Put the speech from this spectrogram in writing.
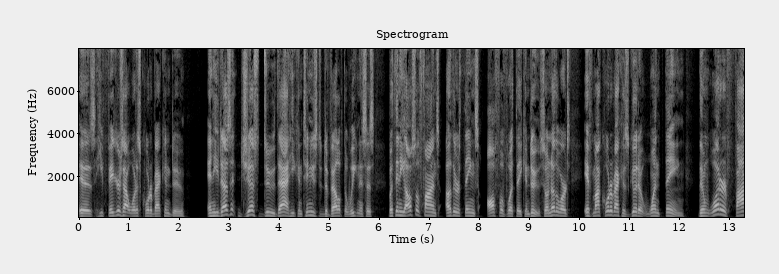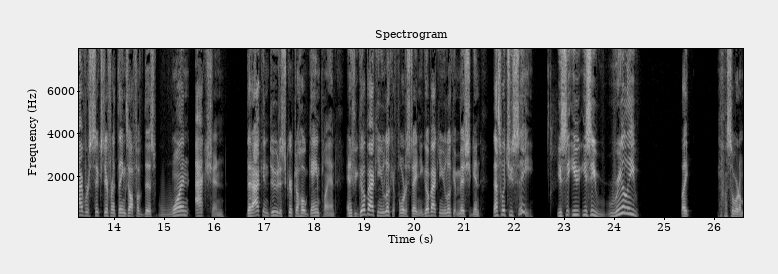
is he figures out what his quarterback can do and he doesn't just do that he continues to develop the weaknesses but then he also finds other things off of what they can do so in other words if my quarterback is good at one thing then what are five or six different things off of this one action that I can do to script a whole game plan and if you go back and you look at Florida State and you go back and you look at Michigan that's what you see you see you you see really like what's the word?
